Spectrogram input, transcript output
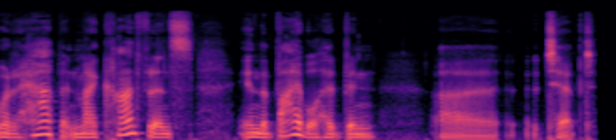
what had happened. My confidence in the Bible had been uh, tipped.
